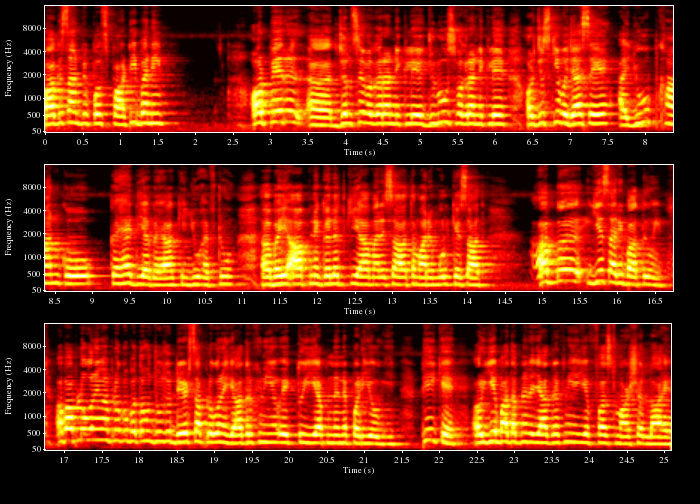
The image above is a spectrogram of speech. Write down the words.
पाकिस्तान पीपल्स पार्टी बनी और फिर जलसे वगैरह निकले, जुलूस वगैरह निकले, और जिसकी वजह से अयूब खान को कह दिया गया कि यू हैव टू भाई आपने गलत किया हमारे साथ, हमारे मुल्क के साथ। अब ये सारी बातें हुई। अब आप लोगों ने, मैं आप लोगों को बताऊँ, जो जो डेट्स आप लोगों ने याद रखनी है, एक तो ये आपने ने पढ़ी होगी, ठीक है? और ये बात आपने याद रखनी है, ये फ़र्स्ट मार्शल लॉ है,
